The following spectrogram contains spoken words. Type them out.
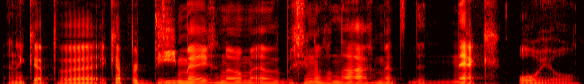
En ik heb, eh, ik heb er drie meegenomen en we beginnen vandaag met de neck oil.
